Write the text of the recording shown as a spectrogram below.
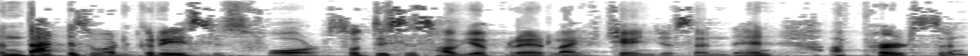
And that is what grace is for. So this is how your prayer life changes. And then a person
